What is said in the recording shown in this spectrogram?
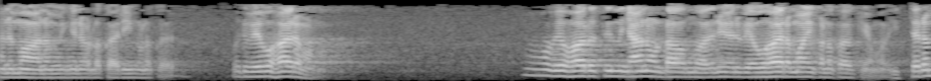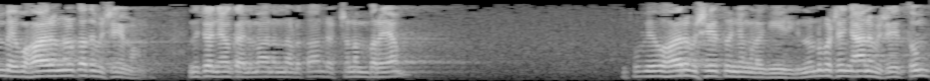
അനുമാനം ഇങ്ങനെയുള്ള കാര്യങ്ങളൊക്കെ ഒരു വ്യവഹാരമാണ്. ആ വ്യവഹാരത്തിൽ നിന്ന് ഞാനും ഉണ്ടാകുന്നു അതിനെ ഒരു വ്യവഹാരമായി കണക്കാക്കിയാൽ മതി. ഇത്തരം വ്യവഹാരങ്ങൾക്ക് അത് വിഷയമാണ്. എന്നുവെച്ചാൽ ഞങ്ങൾക്ക് അനുമാനം നടത്താം ലക്ഷണം പറയാം. ഇപ്പോൾ വ്യവഹാര വിഷയത്വം ഞങ്ങൾ അംഗീകരിക്കുന്നുണ്ട് പക്ഷെ ജ്ഞാന വിഷയത്വം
